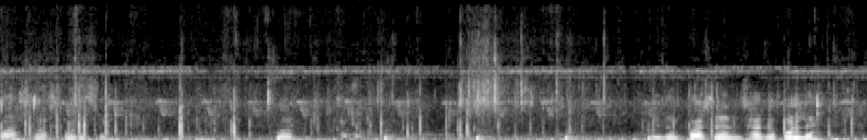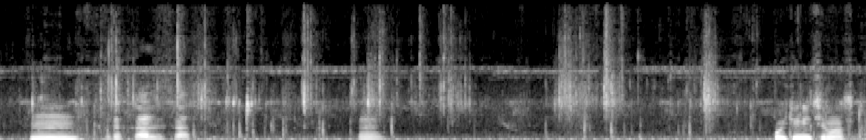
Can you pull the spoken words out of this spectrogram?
পাঁচ মাস পড়েছে। পর। পাঁচ মাস ঝাঁকে পড়লে হুম। এটা কাজের কাজ। হ্যাঁ। ওই তো নিচে মাছটা।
